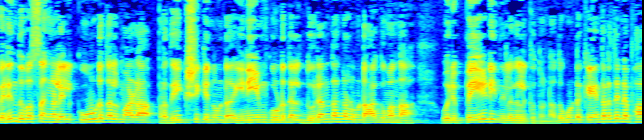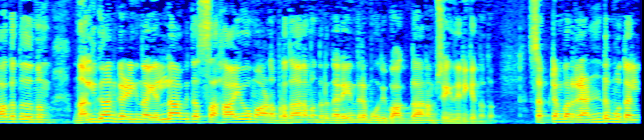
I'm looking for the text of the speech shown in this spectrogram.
വരും ദിവസങ്ങളിൽ കൂടുതൽ മഴ പ്രതീക്ഷിക്കുന്നുണ്ട്. ഇനിയും കൂടുതൽ ദുരന്തങ്ങൾ ഉണ്ടാകുമെന്ന ഒരു പേടി നിലനിൽക്കുന്നുണ്ട്. അതുകൊണ്ട് കേന്ദ്രത്തിന്റെ ഭാഗത്തു നിന്നും നൽകാൻ കഴിയുന്ന എല്ലാവിധ സഹായവുമാണ് പ്രധാനമന്ത്രി നരേന്ദ്രമോദി വാഗ്ദാനം ചെയ്തിരിക്കുന്നത്. സെപ്റ്റംബർ രണ്ട് മുതൽ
